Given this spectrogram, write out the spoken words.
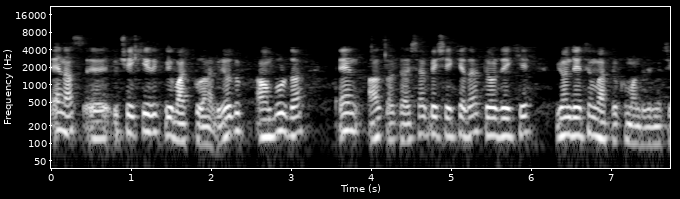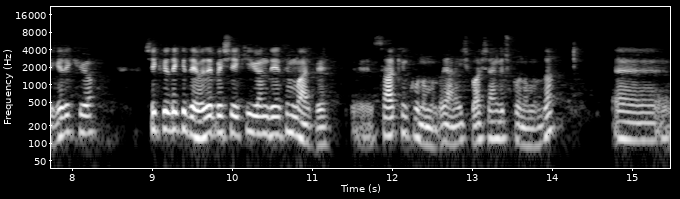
en az e, 3'e 2'lik bir byte kullanabiliyorduk. Ama burada en az arkadaşlar 5'e 2 ya da 4'e 2 yön denetim Wi-Fi kumanda edilmesi gerekiyor. Şekildeki devrede 5'e 2 yön denetim Wi-Fi e, sakin konumunda yani iş başlangıç konumunda ee,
